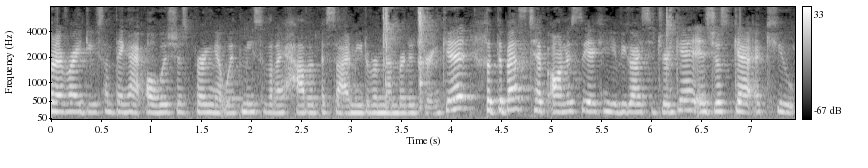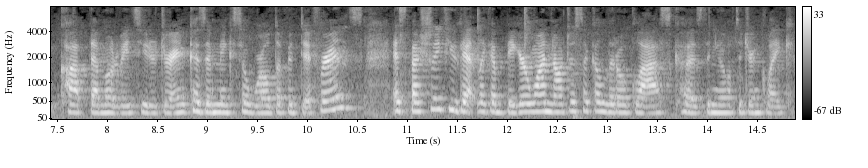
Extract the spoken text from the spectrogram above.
whenever I do something, I always just bring it with me so that I have it beside me to remember to drink it. But the best tip, honestly, I can give you guys to drink it is just get a cute cup that motivates you to drink because it makes a world of a difference, especially if you get like a bigger one, not just like a little glass because then you'll have to drink like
